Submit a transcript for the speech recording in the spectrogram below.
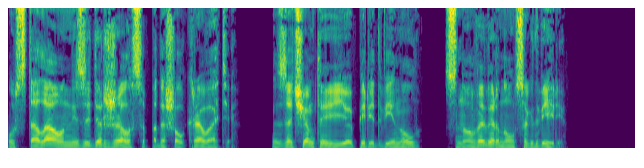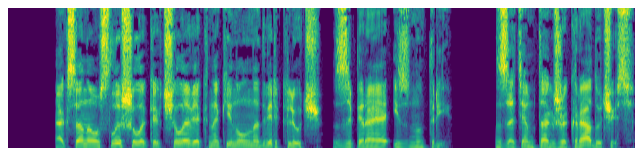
У стола он не задержался, подошел к кровати. Зачем-то ее передвинул, снова вернулся к двери. Оксана услышала, как человек накинул на дверь ключ, запирая изнутри. Затем, также крадучись,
